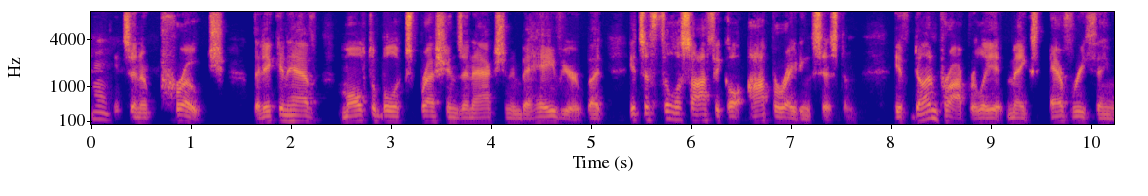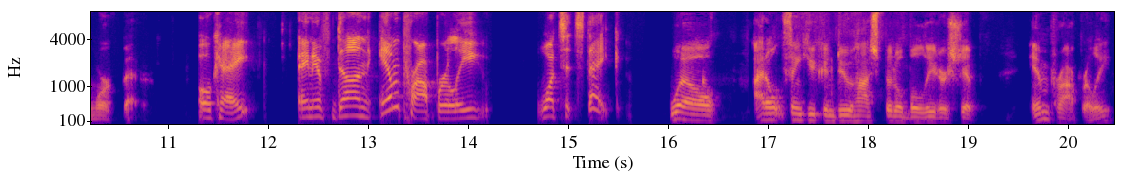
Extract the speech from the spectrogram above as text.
hmm. it's an approach that it can have multiple expressions in action and behavior, but it's a philosophical operating system. If done properly, it makes everything work better. Okay. And if done improperly, what's at stake? Well, I don't think you can do hospitable leadership improperly.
